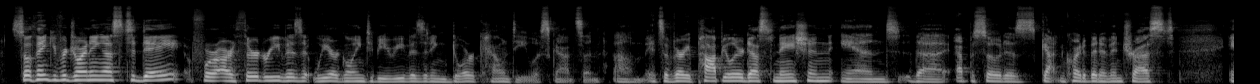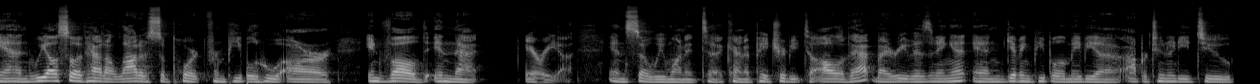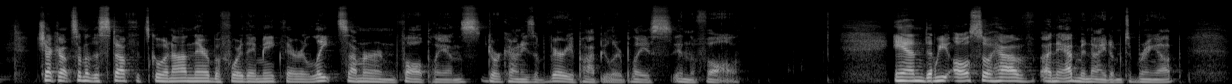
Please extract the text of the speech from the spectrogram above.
So, thank you for joining us today. For our third revisit, we are going to be revisiting Door County, Wisconsin. Um, it's a very popular destination, and the episode has gotten quite a bit of interest. And we also have had a lot of support from people who are involved in that area. And so we wanted to kind of pay tribute to all of that by revisiting it and giving people maybe an opportunity to check out some of the stuff that's going on there before they make their late summer and fall plans. Door County is a very popular place in the fall. And we also have an admin item to bring up.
